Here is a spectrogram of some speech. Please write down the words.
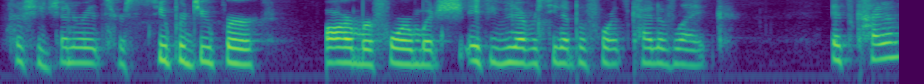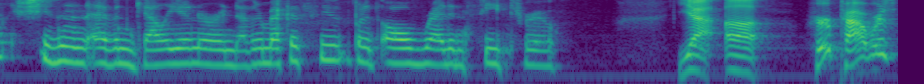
So she generates her super duper armor form, which if you've never seen it before, it's kind of like it's kind of like she's in an Evangelion or another mecha suit, but it's all red and see through. Yeah, uh her powers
